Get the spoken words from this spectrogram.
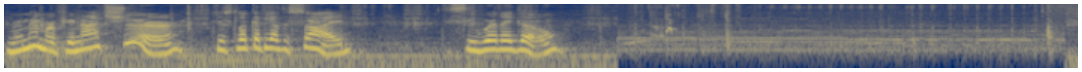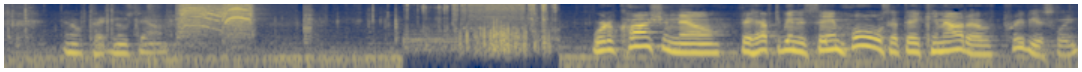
And remember, if you're not sure, just look at the other side to see where they go. And I'll tighten those down. Word of caution now, they have to be in the same holes that they came out of previously.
